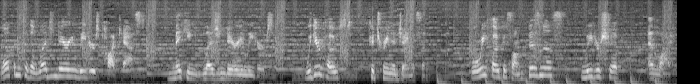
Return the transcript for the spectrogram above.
Welcome to the Legendary Leaders Podcast, Making Legendary Leaders, with your host, Katrina Jameson, where we focus on business, leadership, and life.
